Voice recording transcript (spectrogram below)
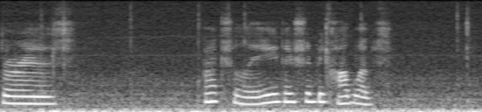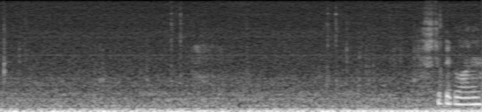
there is actually there should be cobwebs. Stupid water.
